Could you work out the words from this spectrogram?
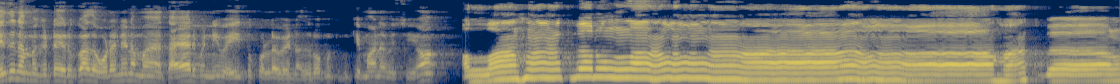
எது நம்ம கிட்ட இருக்கோ அதை உடனே நம்ம தயார் பண்ணி வைத்து கொள்ள வேண்டும். அது ரொம்ப முக்கியமான விஷயம். அல்லாஹ் அக்பர் அல்லாஹ் அக்பர்.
